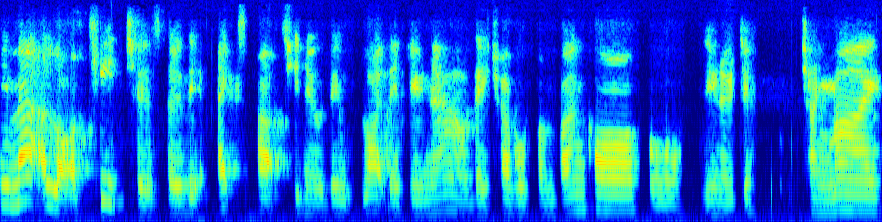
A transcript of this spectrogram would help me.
He met a lot of teachers. So the expats, you know, they like they do now, they travel from Bangkok or, you know, Chiang Mai,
